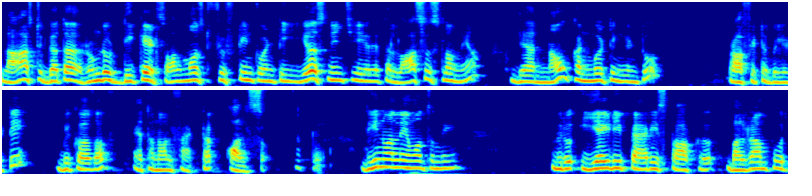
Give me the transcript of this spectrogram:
లాస్ట్ గత రెండు decades almost fifteen twenty years నుంచి ఏదైతే లాసెస్లో ఉన్నాయో they are now converting into profitability because of ethanol factor also. Okay. దీనివల్ల ఏమవుతుంది? మీరు ఈఐడి ప్యారీ స్టాక్ బలరాంపూర్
